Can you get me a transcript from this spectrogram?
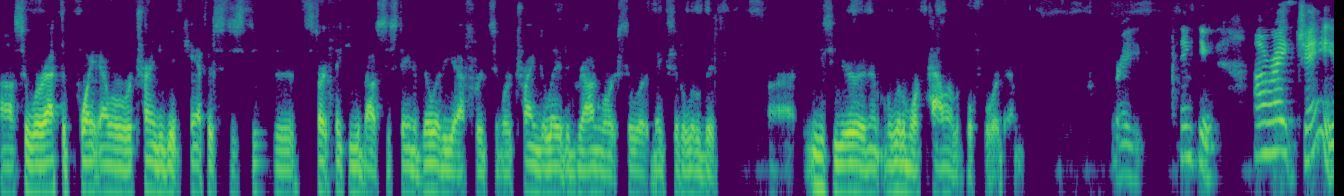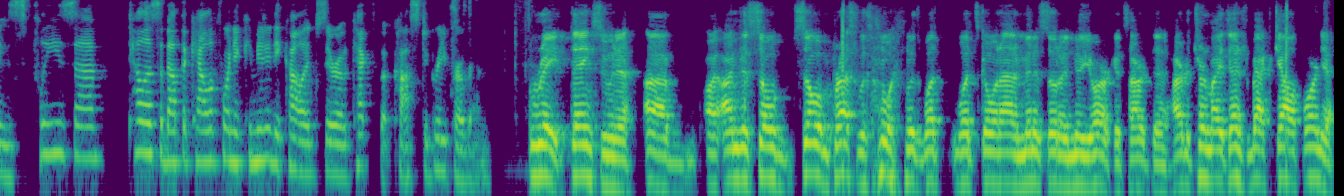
uh, so we're at the point now where we're trying to get campuses to, to, start thinking about sustainability efforts, and we're trying to lay the groundwork so it makes it a little bit uh, easier and a little more palatable for them. Great, thank you. All right, James, please uh, tell us about the California Community College Zero Textbook Cost Degree Program. Great, thanks, Una. Uh, I, am just so so impressed with with what what's going on in Minnesota and New York. It's hard to hard to turn my attention back to California.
